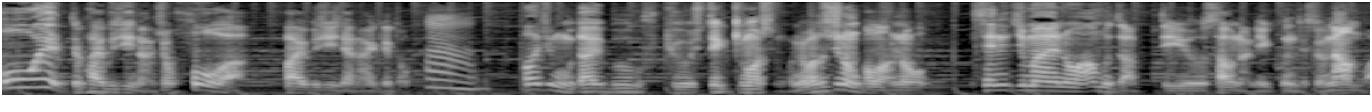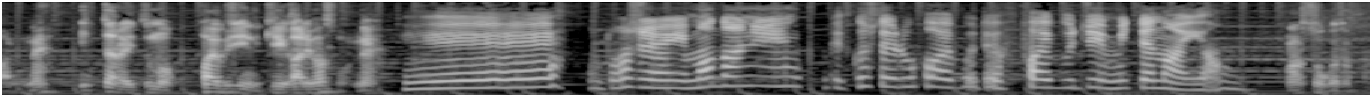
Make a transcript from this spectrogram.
4A って 5G なんでしょ？4は 5G じゃないけどうん。5G もだいぶ普及してきましたもんね私なんかもあの千日前のアムザっていうサウナに行くんですよ難波のね行ったらいつも 5G に切り替わりますもんねへえ。私、未だにピクセル5で 5G 見てないやん。あそうかそうか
